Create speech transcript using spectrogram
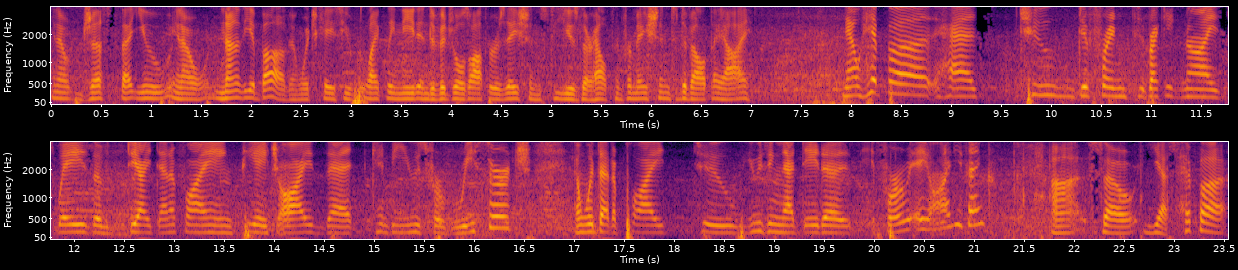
you know just that you you know none of the above, in which case you likely need individuals' authorizations to use their health information to develop AI. Now HIPAA has two different recognized ways of de-identifying PHI that can be used for research, and would that apply to using that data for AI? Do you think? Uh, so, yes, HIPAA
